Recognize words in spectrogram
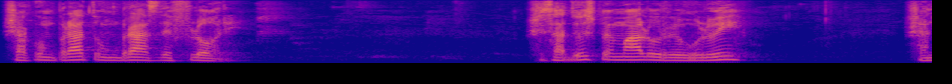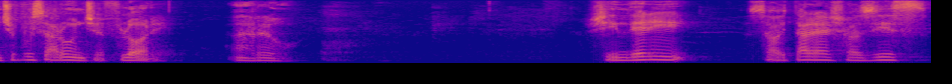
și a cumpărat un braț de flori. Și s-a dus pe malul râului și a început să arunce flori în râu. Și indienii s-au uitat și au zis,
